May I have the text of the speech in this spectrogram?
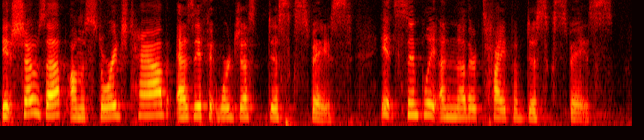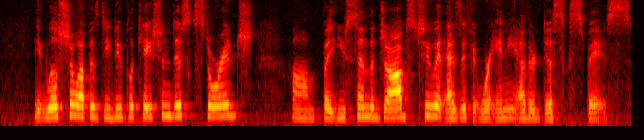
It shows up on the storage tab as if it were just disk space. It's simply another type of disk space. It will show up as deduplication disk storage, um, but you send the jobs to it as if it were any other disk space.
